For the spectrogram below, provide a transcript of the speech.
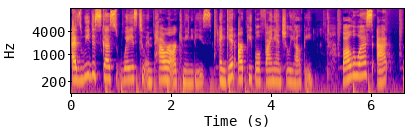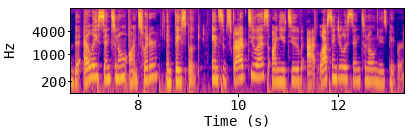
as we discuss ways to empower our communities and get our people financially healthy. Follow us at the LA Sentinel on Twitter and Facebook, and subscribe to us on YouTube at Los Angeles Sentinel Newspaper.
